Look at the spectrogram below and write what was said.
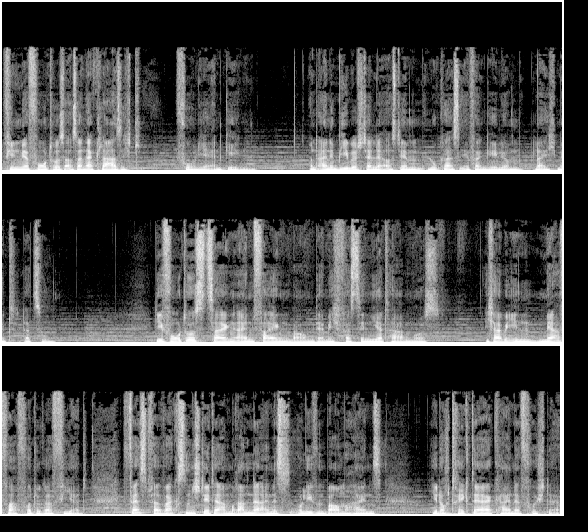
fielen mir Fotos aus einer Klarsichtfolie entgegen. Und eine Bibelstelle aus dem Lukas-Evangelium gleich mit dazu. Die Fotos zeigen einen Feigenbaum, der mich fasziniert haben muss. Ich habe ihn mehrfach fotografiert. Fest verwachsen steht er am Rande eines Olivenbaumhains, jedoch trägt er keine Früchte.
